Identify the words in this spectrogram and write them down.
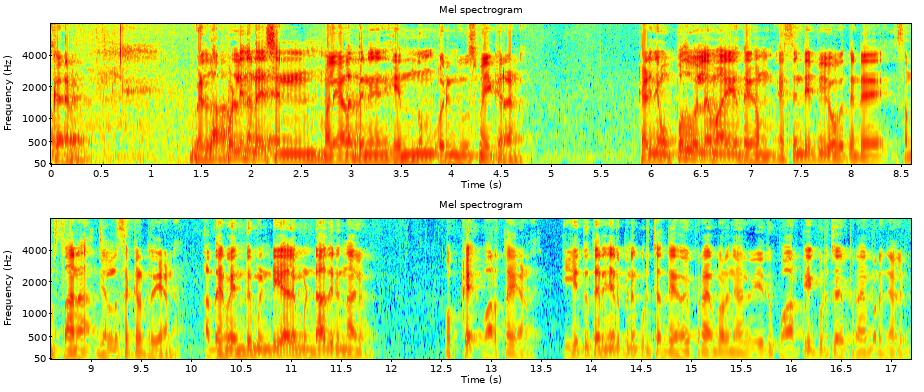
നമസ്കാരം. വെള്ളാപ്പള്ളി നടേശൻ മലയാളത്തിന് എന്നും ഒരു ന്യൂസ് മേക്കറാണ് കഴിഞ്ഞ മുപ്പത് കൊല്ലമായി അദ്ദേഹം എസ് എൻ ഡി പി യോഗത്തിന്റെ സംസ്ഥാന ജനറൽ സെക്രട്ടറിയാണ് അദ്ദേഹം എന്ത് മിണ്ടിയാലും മിണ്ടാതിരുന്നാലും ഒക്കെ വാർത്തയാണ്. ഏത് തെരഞ്ഞെടുപ്പിനെ കുറിച്ച് അദ്ദേഹം അഭിപ്രായം പറഞ്ഞാലും ഏത് പാർട്ടിയെക്കുറിച്ച് അഭിപ്രായം പറഞ്ഞാലും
